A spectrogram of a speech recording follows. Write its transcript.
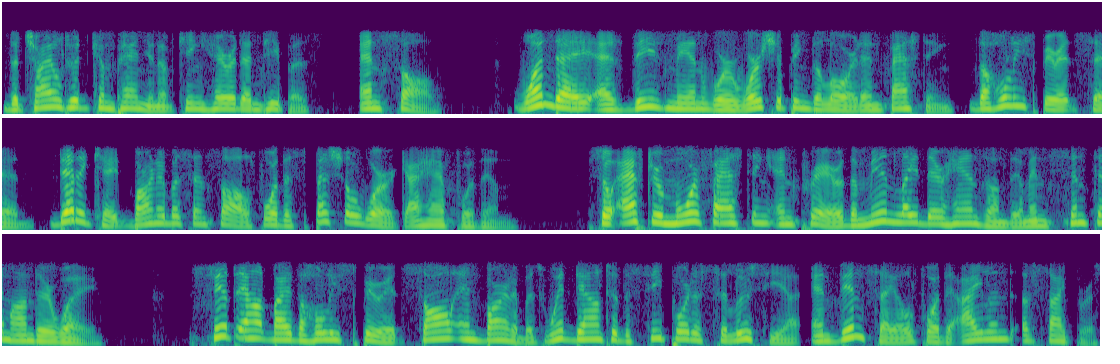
the childhood companion of King Herod Antipas, and Saul. One day, as these men were worshiping the Lord and fasting, the Holy Spirit said, Dedicate Barnabas and Saul for the special work I have for them. So after more fasting and prayer, the men laid their hands on them and sent them on their way. Sent out by the Holy Spirit, Saul and Barnabas went down to the seaport of Seleucia and then sailed for the island of Cyprus.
